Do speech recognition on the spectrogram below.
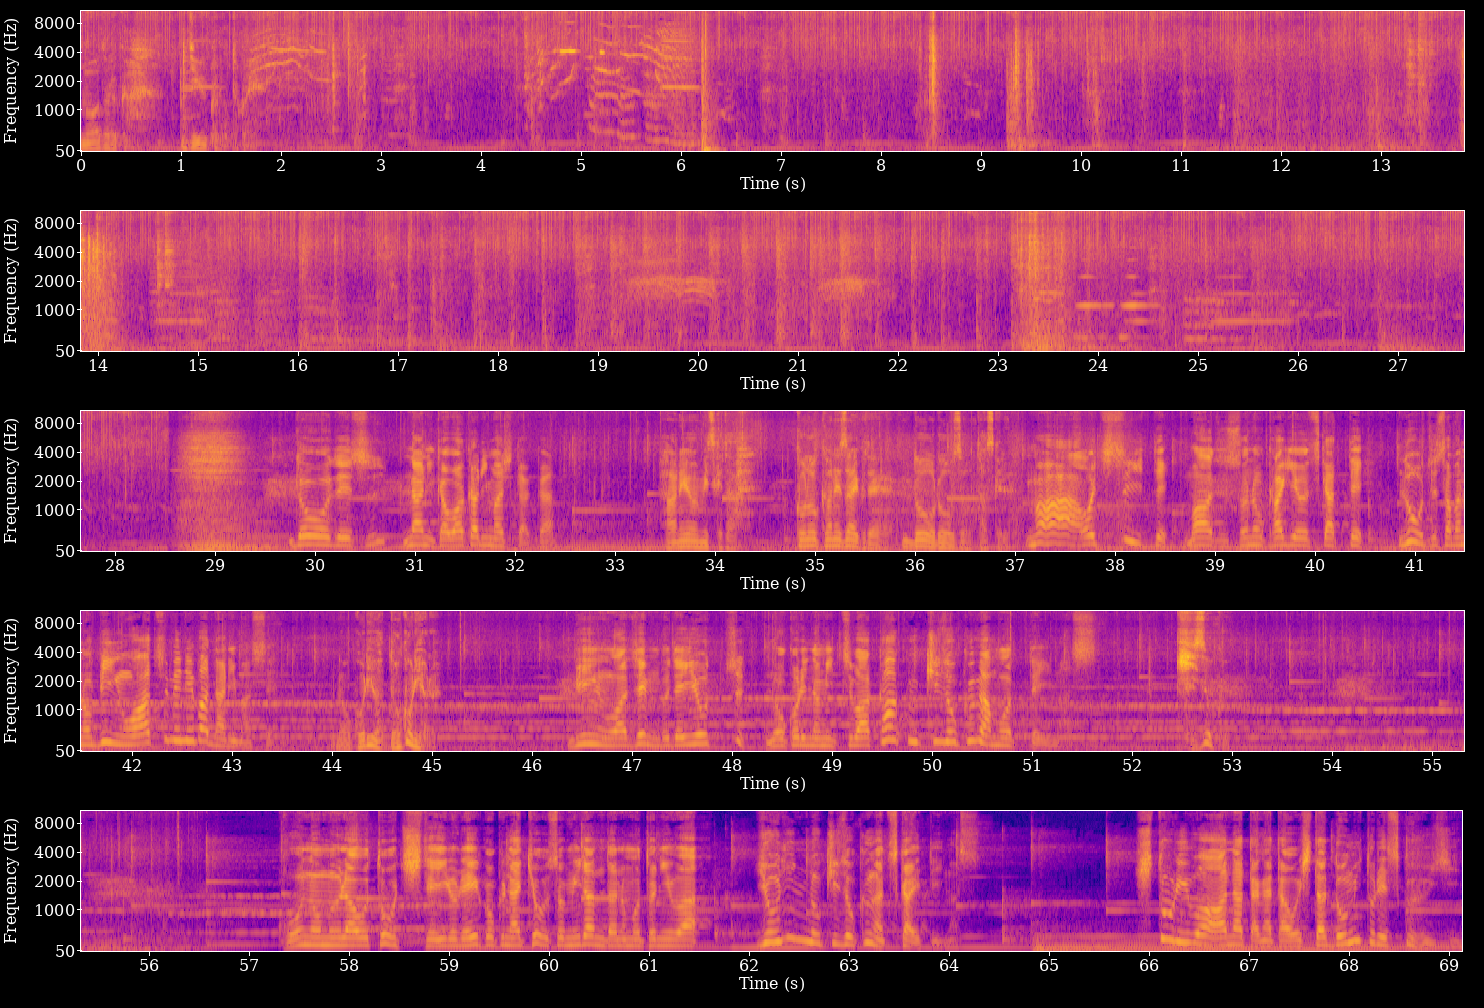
戻るか。デュークのとこへ。どうです？何か分かりましたか？羽を見つけた。この金細工でどうローズを助ける？まあ落ち着いて。まずその鍵を使ってローズ様の瓶を集めねばなりません。残りはどこにある？瓶は全部で4つ。残りの3つは各貴族が持っています。貴族？この村を統治している冷酷な教祖ミランダのもとには4人の貴族が仕えています。1人はあなたが倒したドミトレスク夫人。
